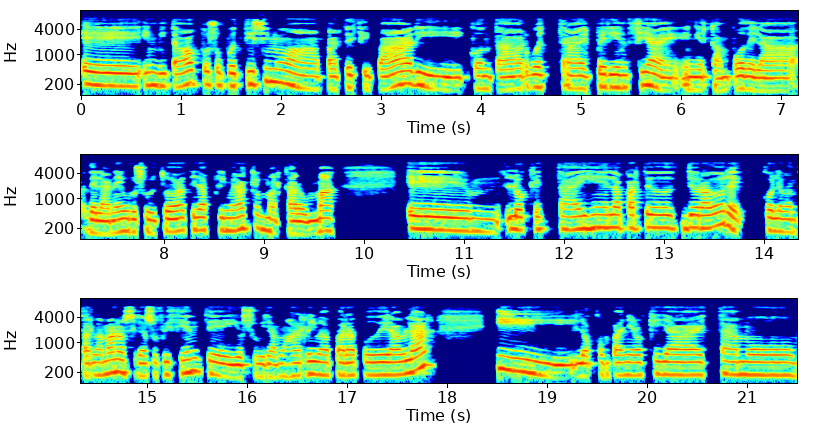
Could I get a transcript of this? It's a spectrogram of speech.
eh, invitados, por supuestísimo, a participar y contar vuestra experiencia en el campo de la, de la neuro, sobre todo aquellas primeras que os marcaron más. Eh, los que estáis en la parte de oradores, con levantar la mano será suficiente y os subiremos arriba para poder hablar. Y los compañeros que ya estamos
